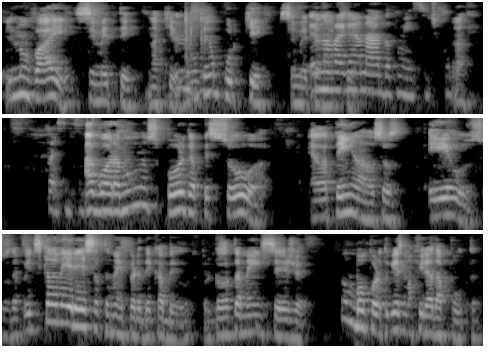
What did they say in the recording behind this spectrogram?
Ele não vai se meter naquilo. Não tem um porquê se meter Ele não vai naquilo. ganhar nada com isso, tipo. É. Assim. Agora, vamos supor que a pessoa ela tenha os seus erros, os seus defeitos, que ela mereça também perder cabelo. Porque ela também seja, um bom português, uma filha da puta.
